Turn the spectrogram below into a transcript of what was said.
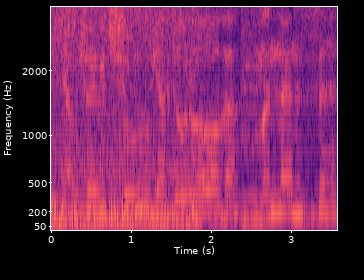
І я вже відчув, як дорога мене несе.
